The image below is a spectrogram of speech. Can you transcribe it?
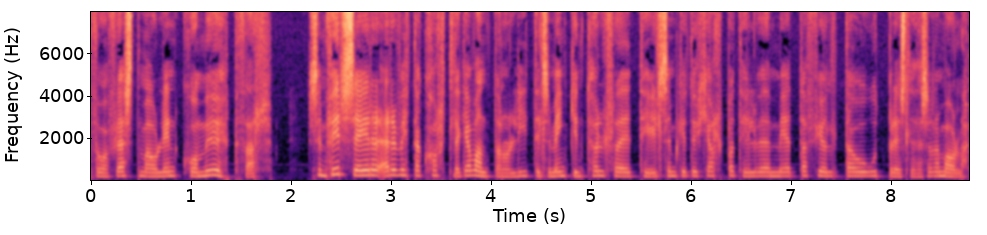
þó að flest málinn komi upp þar. Sem fyrr segir er erfitt að kortleggja vandan og lítil sem engin tölfræði til sem getur hjálpa til við að meta fjölda og útbreyslu þessara mála.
